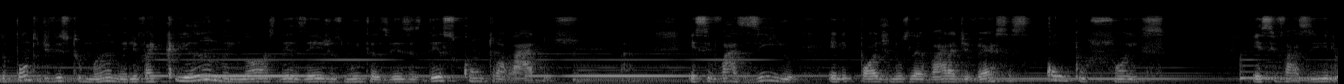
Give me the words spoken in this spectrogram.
do ponto de vista humano, ele vai criando em nós desejos muitas vezes descontrolados esse vazio, ele pode nos levar a diversas compulsões. Esse vazio, ele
